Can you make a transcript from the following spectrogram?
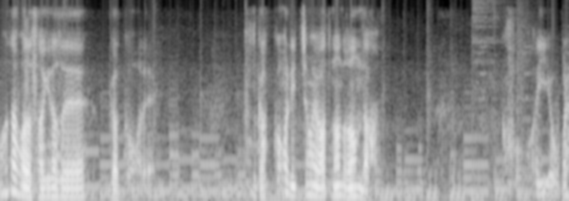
まだまだ先だぜ、学校まで。学校まで行っちまえば、あとなんだかなんだ。怖いよ、これ。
